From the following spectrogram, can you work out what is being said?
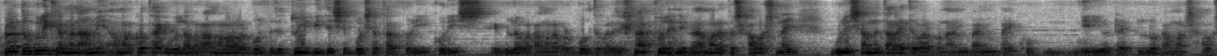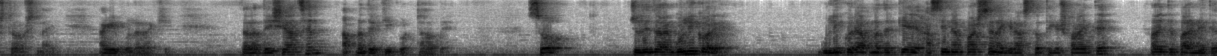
আপনারা তো গুলি খান মানে আমি আমার কথা আগে বলে আবার আমার আবার বলবে যে, তুই বিদেশে বসে তারপরে ই করিস। এগুলো আবার আমার আবার বলতে পারে না, বলে নেবে। আমার এত সাহস নাই, গুলির সামনে দাঁড়াইতে পারব না। আমি আমি ভাই খুব নিরীহ টাইপের লোক, আমার সাহস টাহস নাই। আগে বলে রাখি। যারা দেশে আছেন, আপনাদের কি করতে হবে? সো যদি তারা গুলি করে গুলি করে আপনাদেরকে হাসিনা পারছে নাকি রাস্তা থেকে সরাইতে? সরাইতে পারেনি তো।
